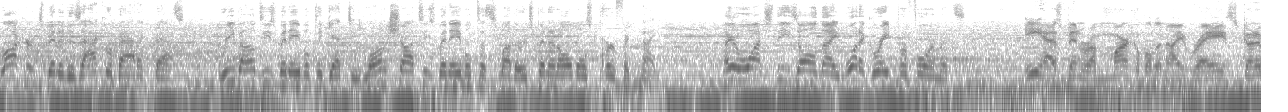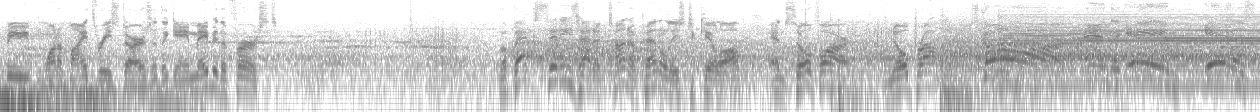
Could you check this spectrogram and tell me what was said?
Lockhart's been at his acrobatic best. Rebounds he's been able to get to. Long shots he's been able to smother. It's been an almost perfect night. I can watch these all night. What a great performance. He has been remarkable tonight, Ray. It's going to be one of my three stars of the game, maybe the first. Quebec City's had a ton of penalties to kill off, and so far, no problem. Score! And the game is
